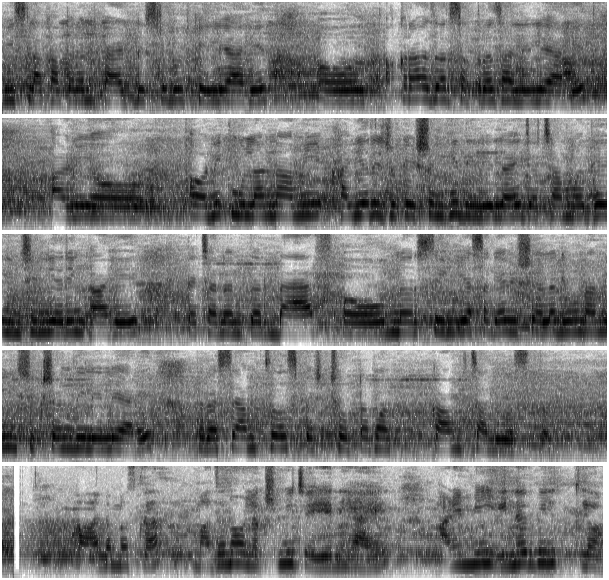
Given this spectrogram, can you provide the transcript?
वीस लाखापर्यंत पॅट डिस्ट्रीब्यूट केले आहेत. अकरा हजार सतरा झालेले आहेत. आणि अनेक मुलांना आम्ही हायर एज्युकेशनही दिलेलं आहे ज्याच्यामध्ये इंजिनिअरिंग आहे. त्याच्यानंतर बॅफ नर्सिंग या सगळ्या विषयाला घेऊन आम्ही शिक्षण दिलेले आहे. तर असं आमचं स्पेश छोटं मग काम चालू असतं. नमस्कार. माझं नाव लक्ष्मी चयनी आहे. आणि मी inner wheel club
